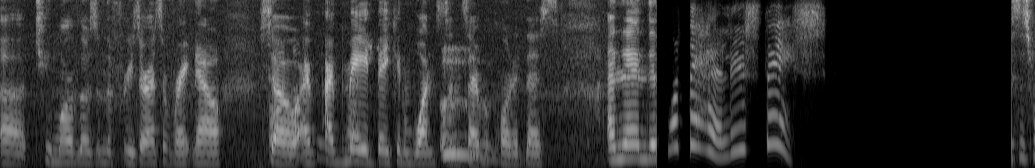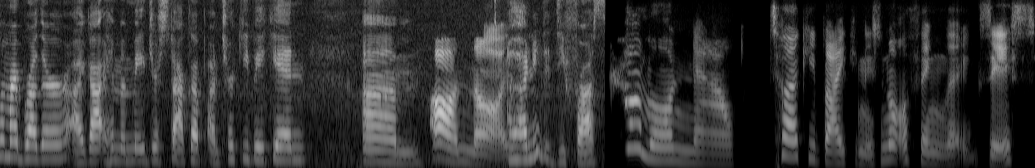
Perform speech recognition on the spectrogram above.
uh, two more of those in the freezer as of right now. So Oh, I've I've made bacon once since I recorded this, and then this, What the hell is this? this is for my brother. I got him a major stock up on turkey bacon. Um, Oh no. oh, I need to defrost. Come on now. Turkey bacon is not a thing that exists.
